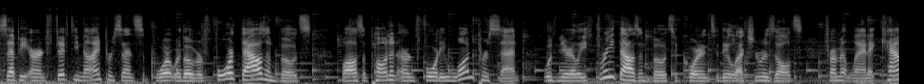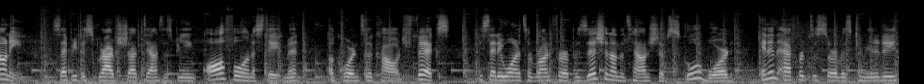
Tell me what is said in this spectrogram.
Seppi earned 59% support with over 4,000 votes, while his opponent earned 41% with nearly 3,000 votes, according to the election results from Atlantic County. Seppi described shutdowns as being awful in a statement, according to the College Fix. He said he wanted to run for a position on the township school board in an effort to serve his community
